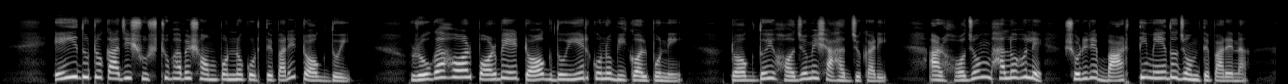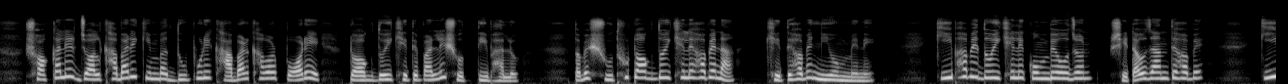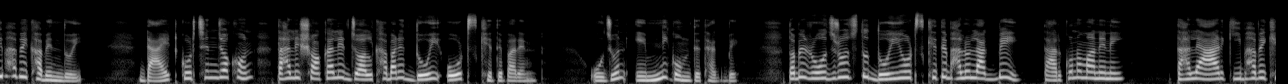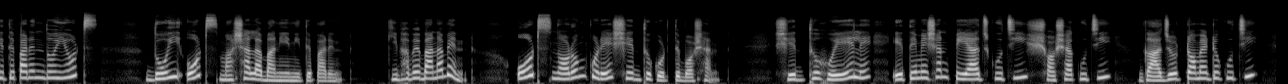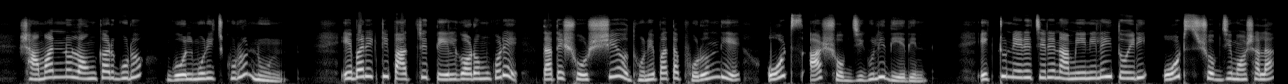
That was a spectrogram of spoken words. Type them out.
এই দুটো কাজই সুষ্ঠুভাবে সম্পন্ন করতে পারে টক দই। রোগা হওয়ার পর্বে টক দইয়ের কোনো বিকল্প নেই। টক দই হজমে সাহায্যকারী, আর হজম ভালো হলে শরীরে বাড়তি মেদও জমতে পারে না। সকালের জলখাবারে কিংবা দুপুরে খাবার খাওয়ার পরে টক দই খেতে পারলে সত্যিই ভালো। তবে শুধু টক দই খেলে হবে না, খেতে হবে নিয়ম মেনে। কীভাবে দই খেলে কমবে ওজন, সেটাও জানতে হবে। কীভাবে খাবেন দই? ডায়েট করছেন যখন, তাহলে সকালের জলখাবারে দই ওটস খেতে পারেন। ওজন এমনি কমতে থাকবে। তবে রোজ রোজ তো দই ওটস খেতে ভালো লাগবেই, তার কোনো মানে নেই। তাহলে আর কীভাবে খেতে পারেন দই ওটস? দই ওটস মশালা বানিয়ে নিতে পারেন। কীভাবে বানাবেন? ওটস নরম করে সেদ্ধ করতে বসান। সেদ্ধ হয়ে এলে এতে মেশান পেঁয়াজ কুচি শশা কুচি, গাজর টমেটো কুচি, সামান্য লঙ্কার গুঁড়ো, গোলমরিচ গুঁড়ো, নুন। এবার একটি পাত্রে তেল গরম করে তাতে সর্ষে ও ধনেপাতা ফোড়ন দিয়ে ওটস আর সবজিগুলি দিয়ে দিন। একটু নেড়েচেড়ে নামিয়ে নিলেই তৈরি ওটস সবজি মশলা।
